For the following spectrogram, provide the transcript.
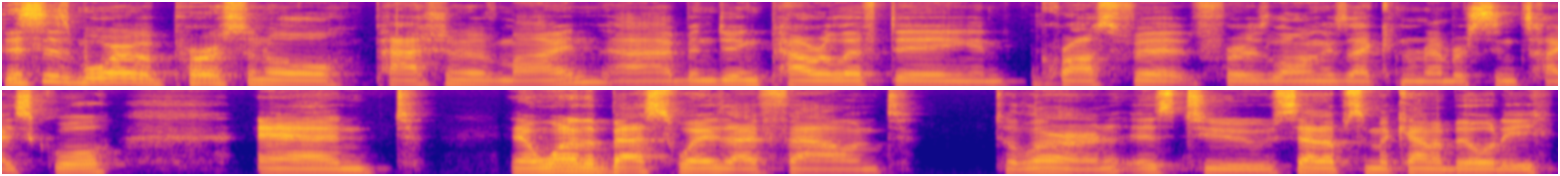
This is more of a personal passion of mine. Uh, I've been doing powerlifting and CrossFit for as long as I can remember since high school. And you know, one of the best ways I've found to learn is to set up some accountability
